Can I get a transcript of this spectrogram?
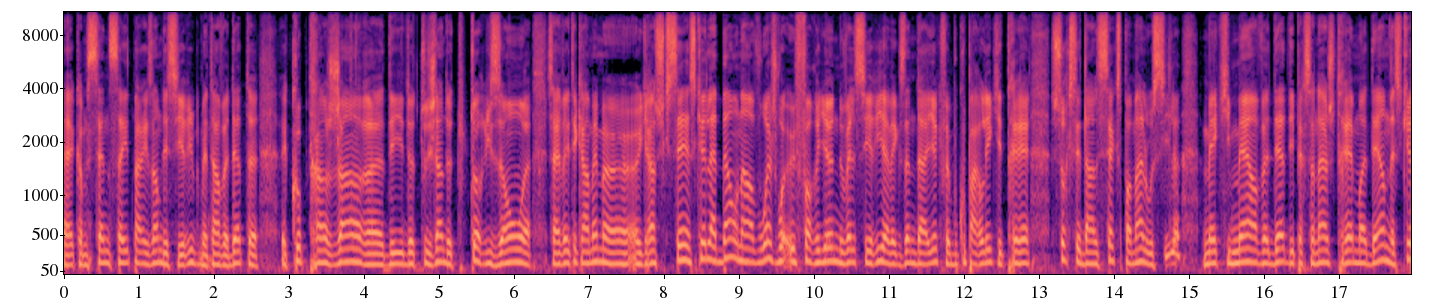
euh, comme Sense8, par exemple, des séries mettant en vedette euh, couple transgenre, euh, des, de tous les gens de tout horizon. Euh, ça avait été quand même un, un grand succès. Est-ce que là-dedans, on en voit, je vois Euphoria, une nouvelle série avec Zendaya qui fait beaucoup parler, qui est très sûr que c'est dans le sexe pas mal aussi, là, mais qui met en vedette des personnages très modernes. Est-ce que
